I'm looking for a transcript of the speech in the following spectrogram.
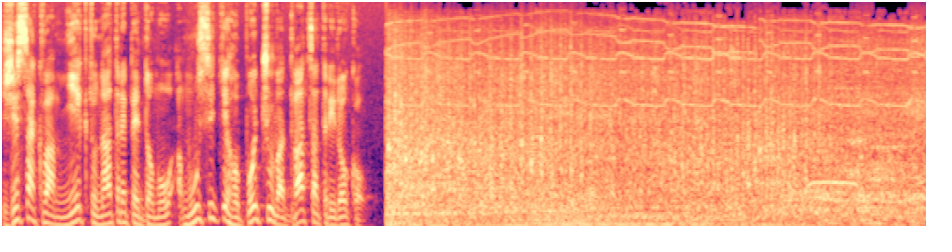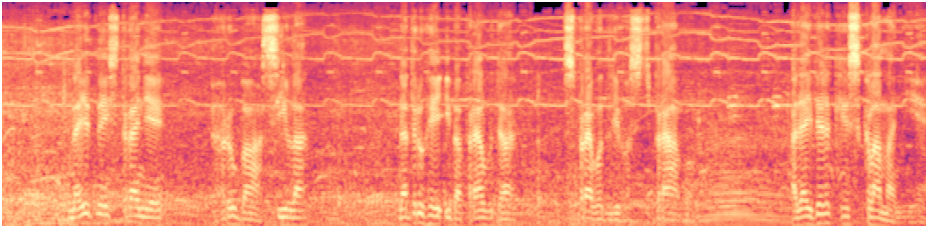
že sa k vám niekto natrepe domov a musíte ho počúvať 23 rokov. Na jednej strane hrubá sila, na druhej iba pravda, spravodlivosť, právo. Ale aj veľké sklamanie,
